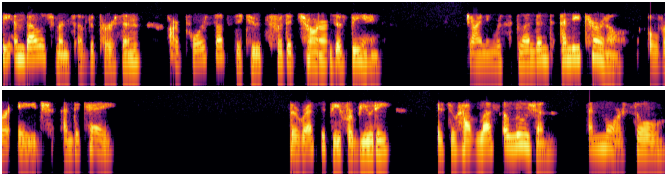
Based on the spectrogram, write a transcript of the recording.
The embellishments of the person are poor substitutes for the charms of being, shining resplendent and eternal over age and decay. The recipe for beauty is to have less illusion and more soul.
